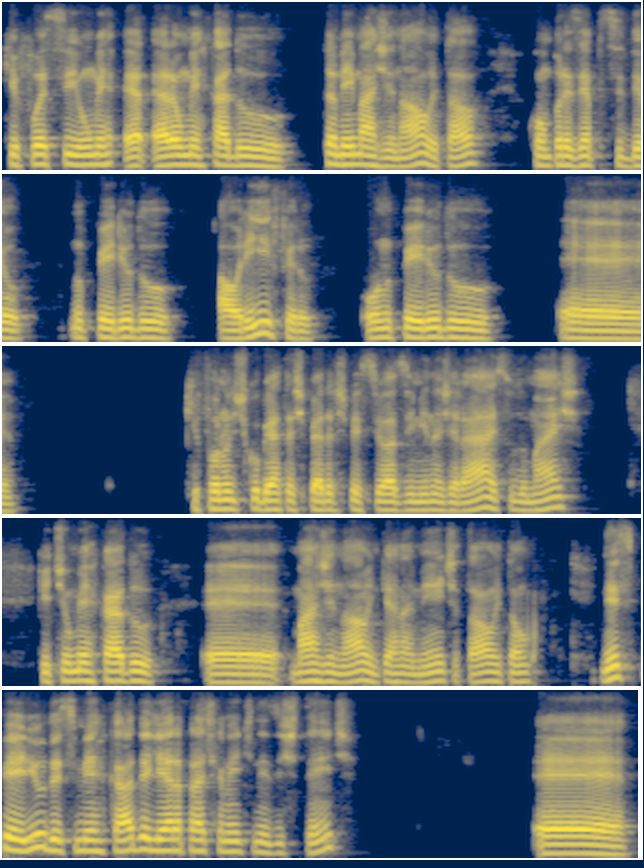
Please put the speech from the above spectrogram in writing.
que fosse um, era um mercado também marginal e tal, como por exemplo se deu no período aurífero ou no período é, que foram descobertas pedras preciosas em Minas Gerais, tudo mais, que tinha um mercado é, marginal internamente e tal. Então, nesse período, esse mercado ele era praticamente inexistente. É,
